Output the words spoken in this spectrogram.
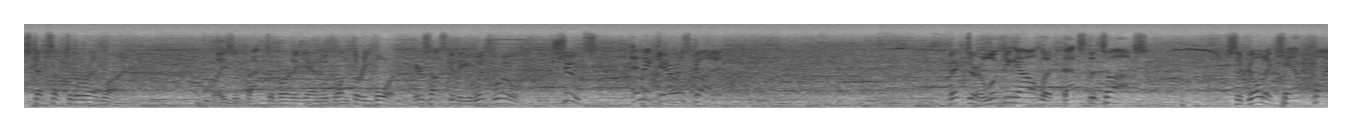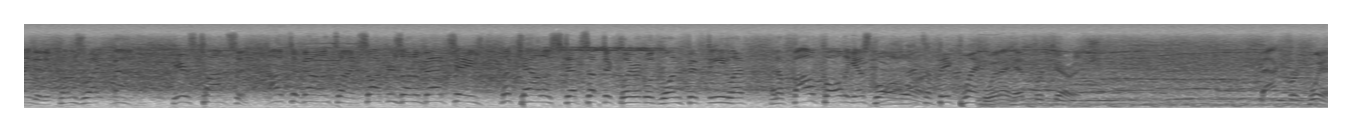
Steps up to the red line. Plays it back to Byrne again with 134. Here's Hoskeby with room. Shoots. And Nogueira's got it. Victor looking outlet. That's the toss. Segota can't find it. It comes right back. Here's Thompson. Out to Valentine. Sockers on a bad change. McAllis steps up to clear it with 115 left. And a foul called against Baltimore. Oh, that's a big play. Quinn ahead for Karic. Back for Quinn.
